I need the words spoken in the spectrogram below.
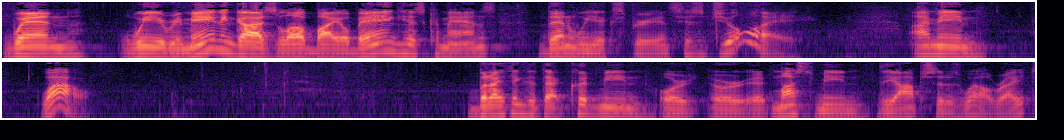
when we remain in God's love by obeying His commands, then we experience His joy. I mean, wow. But I think that that could mean, or, or it must mean, the opposite as well, right?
